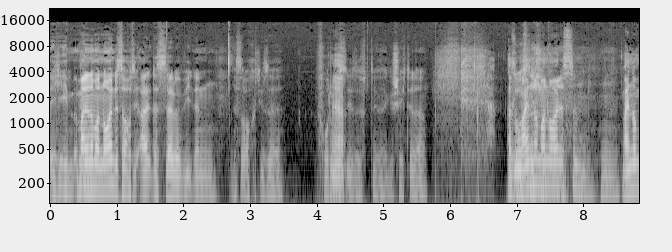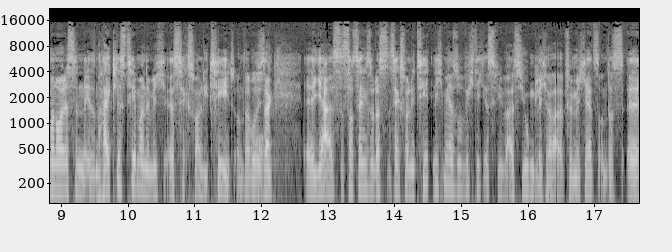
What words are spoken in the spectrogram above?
Ich, ich, meine Ja. Nummer 9 ist auch die, dasselbe wie, denn ist auch diese Fotos, Ja. diese, diese Geschichte da. Also Bloß meine Nummer 9 hingucken. ist ein, Hm. Meine Nummer 9 ist ein, ist ein heikles Thema, nämlich äh, Sexualität. Und da muss Oh. ich sagen, äh, ja, es ist tatsächlich so, dass Sexualität nicht mehr so wichtig ist wie als Jugendlicher für mich jetzt. Und das äh,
